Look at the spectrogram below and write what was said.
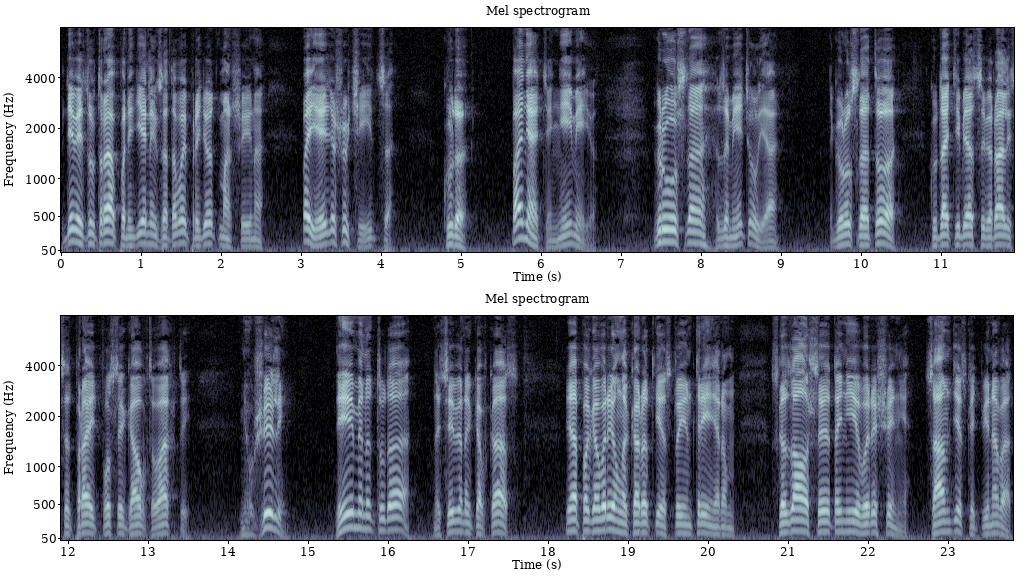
В девять утра в понедельник за тобой придет машина. Поедешь учиться». «Куда?» «Понятия не имею». «Грустно», — заметил я. «Грустно то, куда тебя собирались отправить после гауптвахты. Неужели? Именно туда, на Северный Кавказ. Я поговорил на коротке с твоим тренером. Сказал, что это не его решение. Сам, дескать, виноват.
